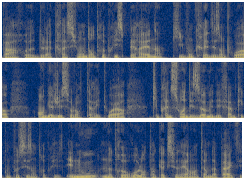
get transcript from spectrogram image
par de la création d'entreprises pérennes qui vont créer des emplois engagés sur leur territoire qui prennent soin des hommes et des femmes qui composent ces entreprises. Et nous, notre rôle en tant qu'actionnaire en termes d'impact,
